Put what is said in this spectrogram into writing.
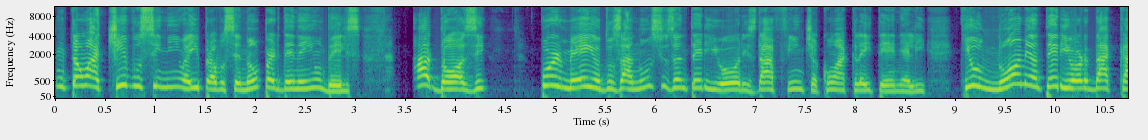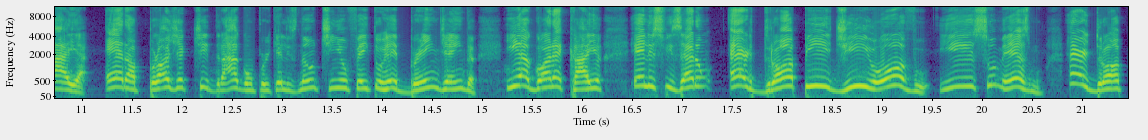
então ativa o sininho aí para você não perder nenhum deles. A dose por meio dos anúncios anteriores da Fintia com a Claytene ali, que o nome anterior da Caia era Project Dragon, porque eles não tinham feito rebrand ainda, e agora é Caia, eles fizeram airdrop de ovo. Isso mesmo, airdrop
